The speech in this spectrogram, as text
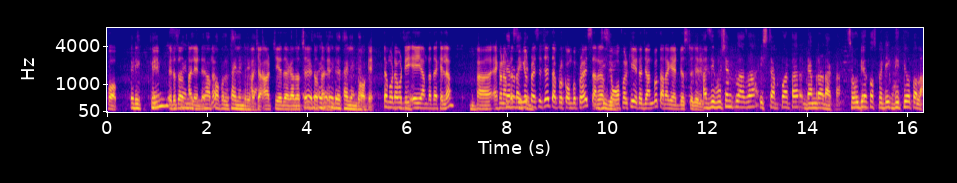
পপ এটি ক্রিম এটা তো থাইল্যান্ডের, না? পপ থাইল্যান্ডের আচ্ছা আর চেয়ে দেখা যাচ্ছে এটা এটা- থাইল্যান্ড এটা থাইল্যান্ডের। ওকে তো মোটামুটি এই আমরা দেখাইলাম। এখন আমরা সিঙ্গেল। প্রাইসে যাই তারপর কম্বো প্রাইস আর আজকে অফার কি এটা জানব তার আগে অ্যাড্রেসটা জেনে। Haji Hossain plaza staff quarter Demra Dhaka. Saudia cosmetic দ্বিতীয় তলা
